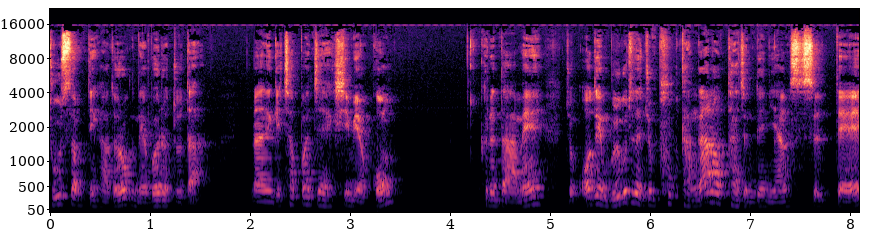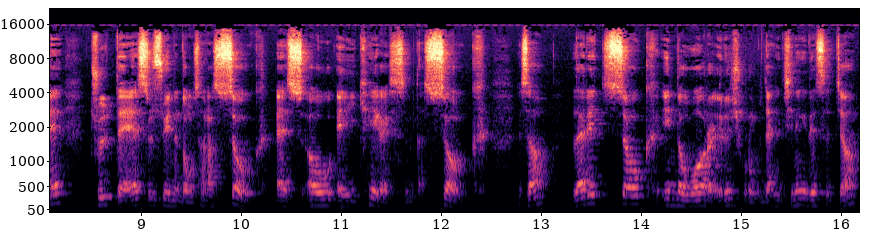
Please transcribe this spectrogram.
do something 하도록 내버려 두다 라는 게 첫 번째 핵심이었고 그런 다음에 좀 어디 물 같은 데좀 푹 담가놓다 정도의 뉘앙스 쓸 때, 줄 때 쓸 수 있는 동사가 soak, S-O-A-K가 있습니다. soak. 그래서 let it soak in the water 이런 식으로 문장이 진행이 됐었죠.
